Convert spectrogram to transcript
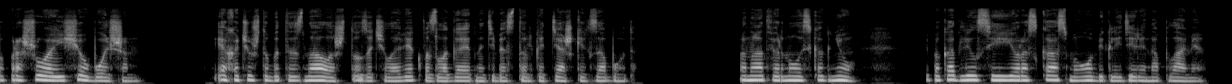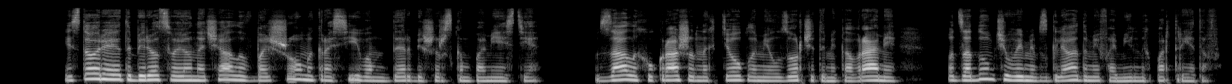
попрошу о еще большем. Я хочу, чтобы ты знала, что за человек возлагает на тебя столько тяжких забот. Она отвернулась к огню, и пока длился ее рассказ, мы обе глядели на пламя. История эта берет свое начало в большом и красивом дербиширском поместье, в залах, украшенных теплыми узорчатыми коврами, под задумчивыми взглядами фамильных портретов.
